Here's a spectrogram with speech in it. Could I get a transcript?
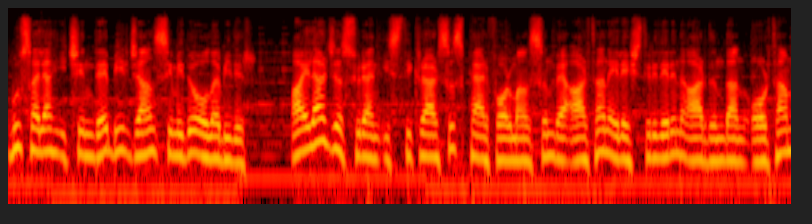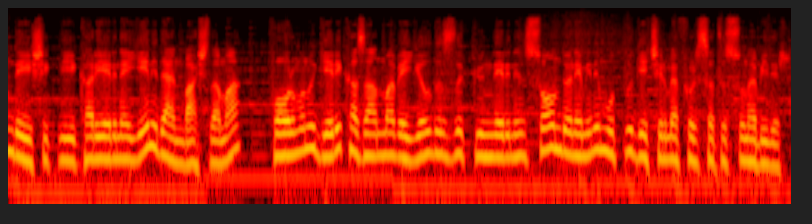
Bu Salah için de bir can simidi olabilir. Aylarca süren istikrarsız performansın ve artan eleştirilerin ardından ortam değişikliği kariyerine yeniden başlama, formunu geri kazanma ve yıldızlık günlerinin son dönemini mutlu geçirme fırsatı sunabilir.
